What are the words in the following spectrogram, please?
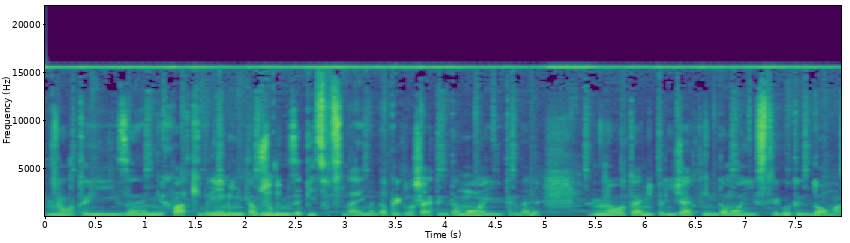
ну вот, и из-за нехватки времени, там, чтобы Мгм. не записываться, да, иногда приглашают их домой и так далее. Ну Вот, они приезжают к ним домой и стригут их дома.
